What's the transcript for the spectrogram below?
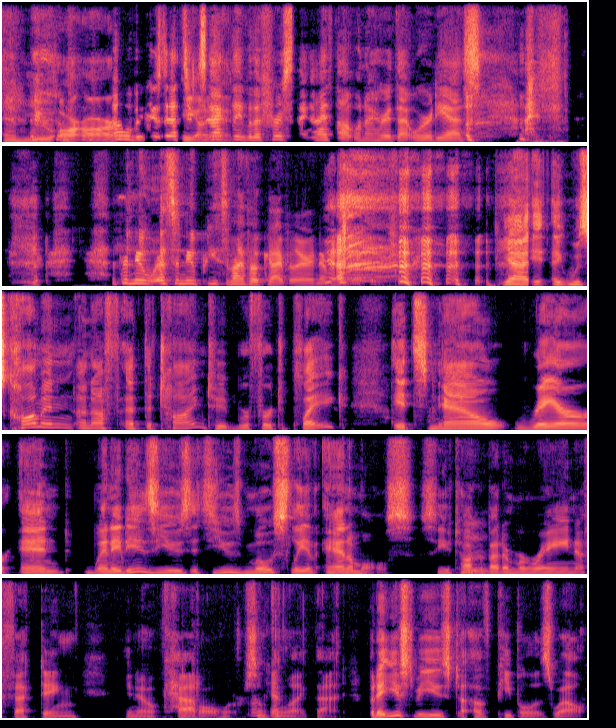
M U R R. Oh, because that's exactly the first thing I thought when I heard that word. Yes, it's a new it's a new piece of my vocabulary. I never heard that. Yeah, it, it was common enough at the time to refer to plague. It's now rare, and when it is used, it's used mostly of animals. So you talk Hmm. about a murrain affecting, you know, cattle or something like that. But it used to be used of people as well.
